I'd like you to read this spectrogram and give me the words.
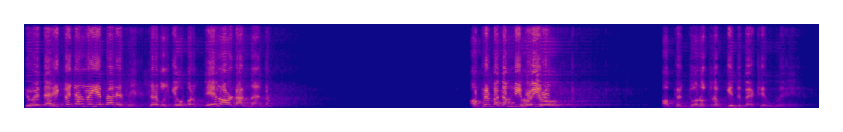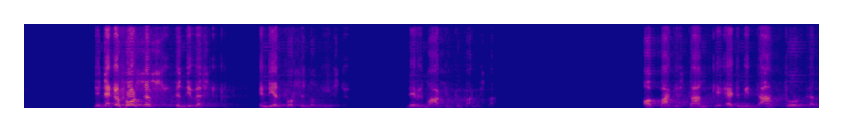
क्योंकि तहरीक तो चल रही है पहले से, सिर्फ़ उसके ऊपर तेल और डालना है ना। और फिर बदमनी हो ही हो। और फिर दोनों तरफ़ गिद्ध बैठे हुए हैं। The NATO forces in the west Indian forces of the east they will march into Pakistan और पाकिस्तान के एटमी दांत तोड़कर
